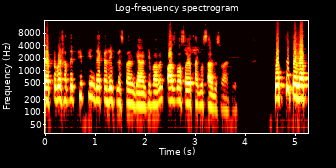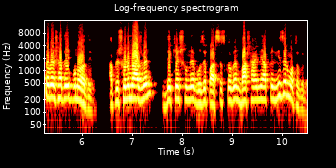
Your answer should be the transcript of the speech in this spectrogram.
ল্যাপটপের সাথে ফিফটিন একটা রিপ্লেসমেন্ট গ্যারান্টি পাবেন, পাঁচ বছরের থাকবে সার্ভিস ওয়ারেন্টি প্রত্যেকটা ল্যাপটপের সাথেই পনেরো দিন। আপনি শোরুমে আসবেন, দেখে শুনে বুঝে পারচেস করবেন, বাসায় নিয়ে আপনি নিজের মতো করে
